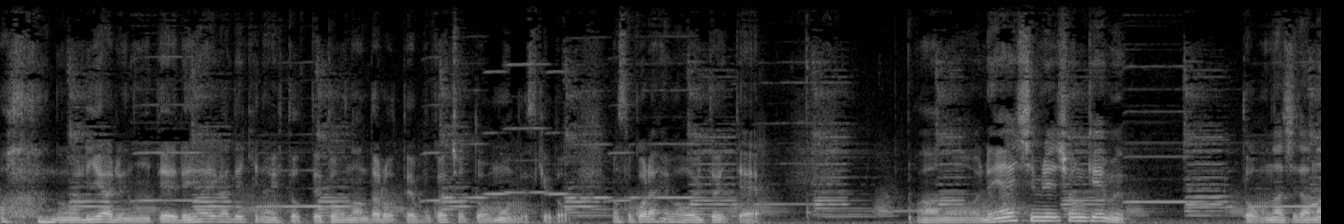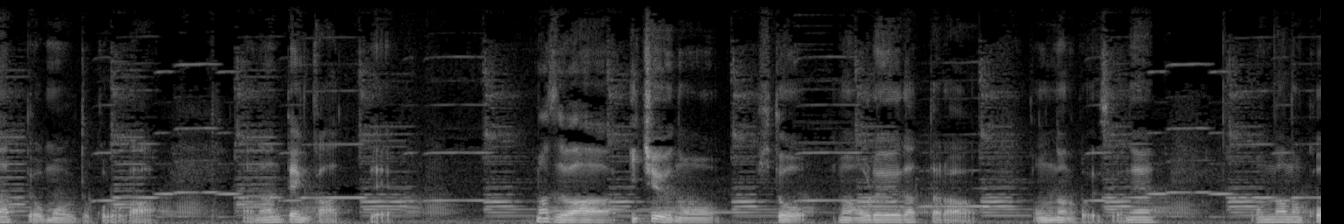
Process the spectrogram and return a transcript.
あのリアルにいて恋愛ができない人ってどうなんだろうって僕はちょっと思うんですけど、まあ、そこら辺は置いといてあの恋愛シミュレーションゲームと同じだなって思うところが、ま、何点かあってまずは意中の人まあ俺だったら女の子ですよね。女の子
